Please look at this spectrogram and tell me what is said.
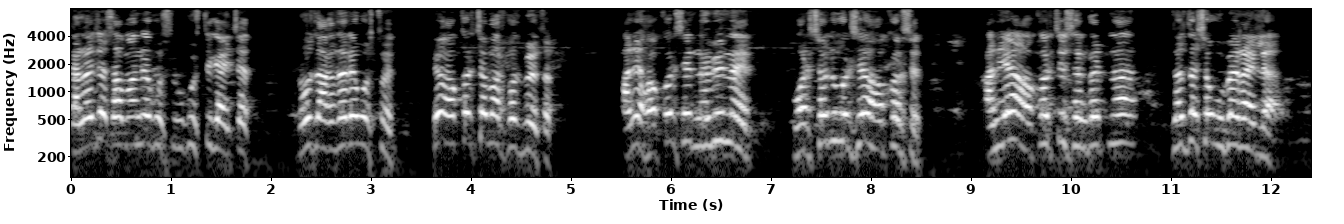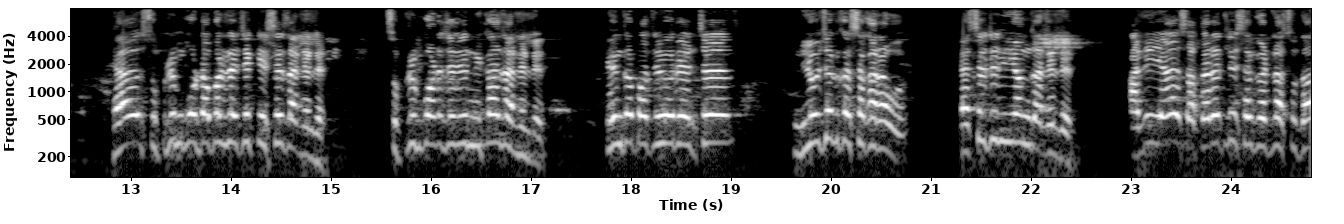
त्याला ज्या सामान्य गोष्टी गोष्टी घ्यायच्या आहेत रोज लागणाऱ्या वस्तू आहेत हे हॉकर्सच्या मार्फत मिळतात. आणि हॉकर्स हे नवीन आहेत वर्षानुवर्ष हे हॉकर्स आहेत. आणि या हॉकर्सची संघटना जसजशा उभ्या राहिल्या ह्या सुप्रीम कोर्टापर्यंत याचे केसेस आलेले आहेत सुप्रीम कोर्टाचे जे निकाल झालेले आहेत केंद्र पातळीवर यांचं नियोजन कसं करावं यासाठी नियम झालेले आहेत. आणि या साताऱ्यातली संघटना सुद्धा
